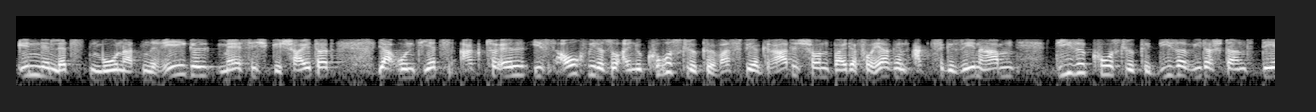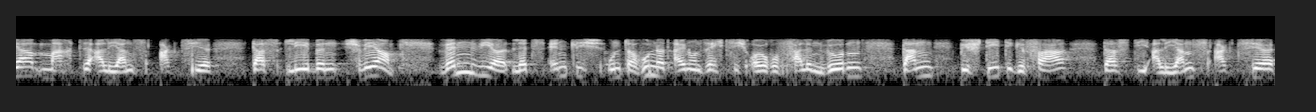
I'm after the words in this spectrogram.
in den letzten Monaten regelmäßig gescheitert. Ja, und jetzt aktuell ist auch wieder so eine Kurslücke, was wir gerade schon bei der vorherigen Aktie gesehen haben. Diese Kurslücke, dieser Widerstand, der macht der Allianz-Aktie das Leben schwer. Wenn wir letztendlich unter 161 Euro fallen würden, dann besteht die Gefahr, dass die Allianz-Aktie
